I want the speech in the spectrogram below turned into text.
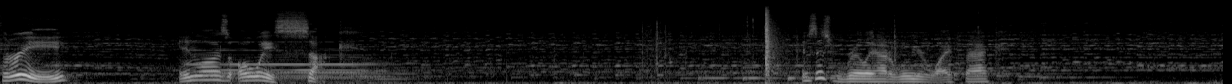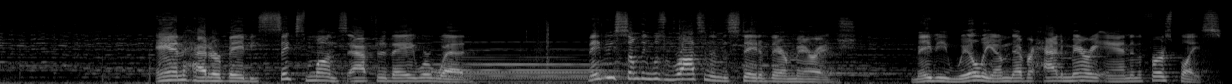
three, in laws always suck. Is this really how to woo your wife back? Anne had her baby six months after they were wed. Maybe something was rotten in the state of their marriage. Maybe William never had to marry Anne in the first place.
